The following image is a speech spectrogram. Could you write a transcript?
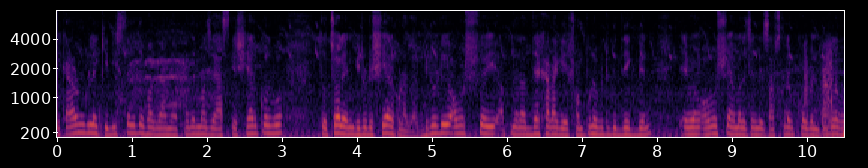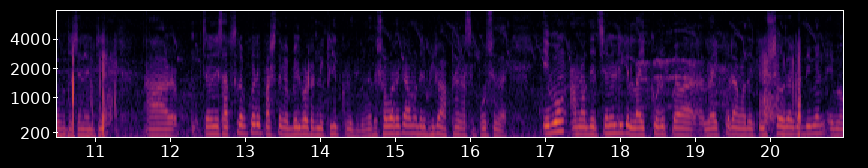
এই কারণগুলো কি বিস্তারিতভাবে আমি আপনাদের মাঝে আজকে শেয়ার করব। তো চলেন ভিডিওটি শেয়ার করা যাক। ভিডিওটি অবশ্যই আপনারা দেখার আগে সম্পূর্ণ ভিডিওটি দেখবেন এবং অবশ্যই আমাদের চ্যানেলটি সাবস্ক্রাইব করবেন। পাগলা কবুতর চ্যানেলটি আর চ্যানেলটি সাবস্ক্রাইব করে পাশে থাকা বেল বাটনে ক্লিক করে দেবেন, যাতে সবার আগে আমাদের ভিডিও আপনার কাছে পৌঁছে যায়। এবং আমাদের চ্যানেলটিকে লাইক করে লাইক করে আমাদেরকে উৎসাহ জায়গা দিবেন এবং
